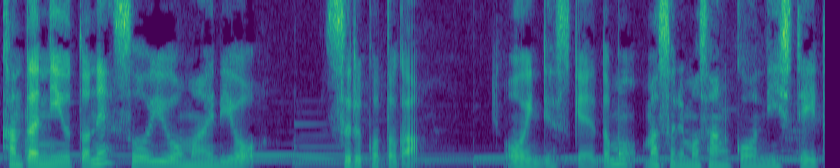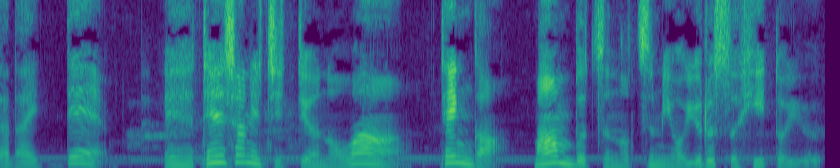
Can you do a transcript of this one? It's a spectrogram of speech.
簡単に言うとね、そういうお参りをすることが多いんですけれども、まあそれも参考にしていただいて、えー、天赦日っていうのは、天が万物の罪を許す日という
